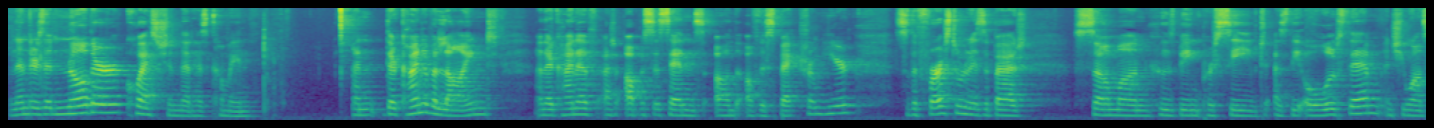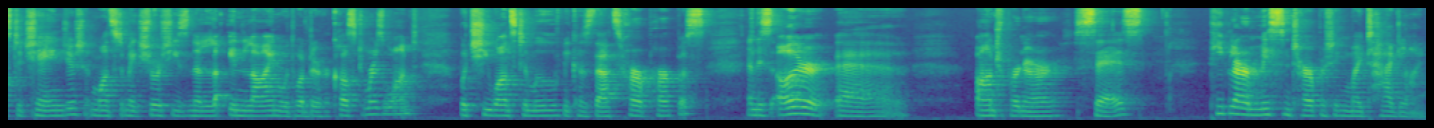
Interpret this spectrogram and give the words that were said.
And then there's another question that has come in, and they're kind of aligned and they're kind of at opposite ends on the, of the spectrum here. So the first one is about someone who's being perceived as the old them and she wants to change it and wants to make sure she's in, a, in line with what her customers want but she wants to move because that's her purpose. And this other uh, entrepreneur says, People are misinterpreting my tagline.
